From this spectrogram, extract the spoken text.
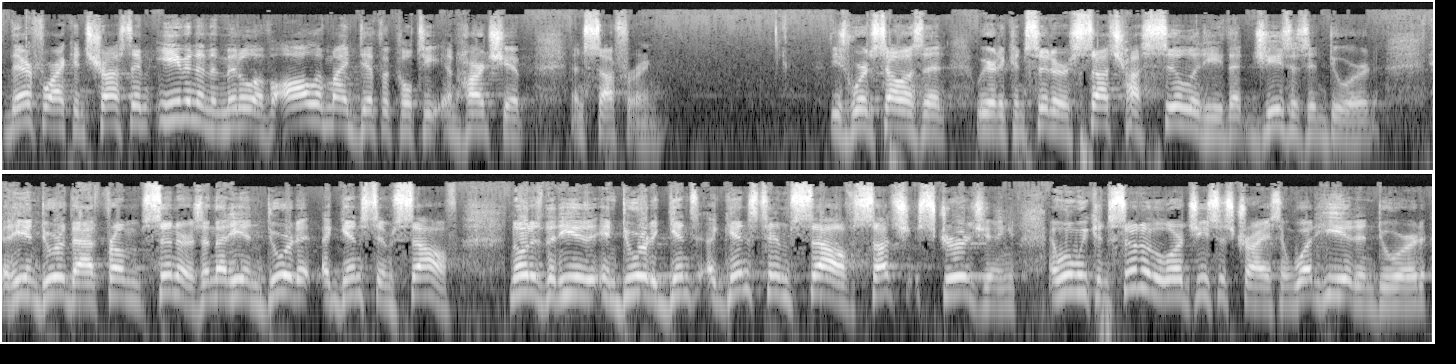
Therefore, I can trust him even in the middle of all of my difficulty and hardship and suffering. These words tell us that we are to consider such hostility that Jesus endured, that he endured that from sinners, and that he endured it against himself. Notice that he endured against, against himself such scourging. And when we consider the Lord Jesus Christ and what he had endured,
